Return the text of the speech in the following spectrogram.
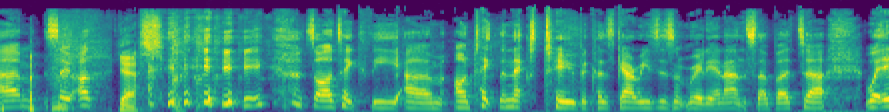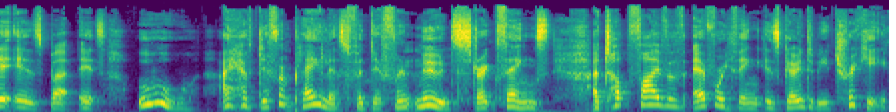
Um, so I'll Yes, so I'll take the um I'll take the next two because Gary's isn't really an answer, but uh well it is, but it's ooh. I have different playlists for different moods, stroke things. A top five of everything is going to be tricky,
